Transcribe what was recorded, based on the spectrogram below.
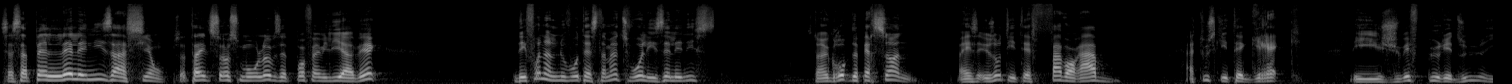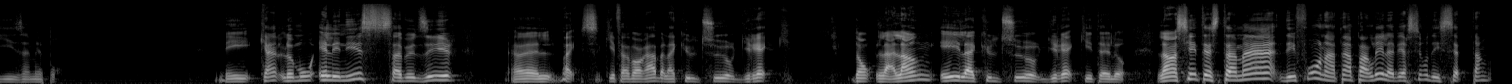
Ça s'appelle l'hellénisation. Peut-être ça, ce mot-là, vous n'êtes pas familier avec. Des fois, dans le Nouveau Testament, tu vois les hellénistes. C'est un groupe de personnes. Mais eux autres, ils étaient favorables à tout ce qui était grec. Les Juifs purs et durs, ils les aimaient pas. Mais quand le mot helléniste, ça veut dire euh, ben, qui est favorable à la culture grecque. Donc, la langue et la culture grecque qui étaient là. L'Ancien Testament, des fois, on entend parler de la version des Septante.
